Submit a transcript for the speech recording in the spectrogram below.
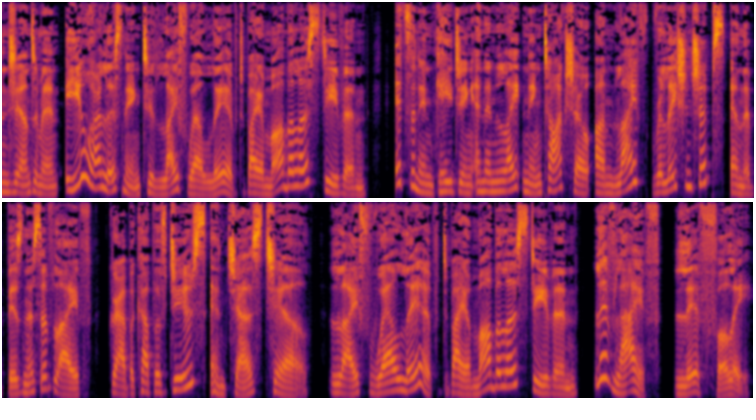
and gentlemen, you are listening to Life Well Lived by Omobola Stephen. It's an engaging and enlightening talk show on life, relationships, and the business of life. Grab a cup of juice and just chill. Life Well Lived by Omobola Stephen. Live life. Live fully.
